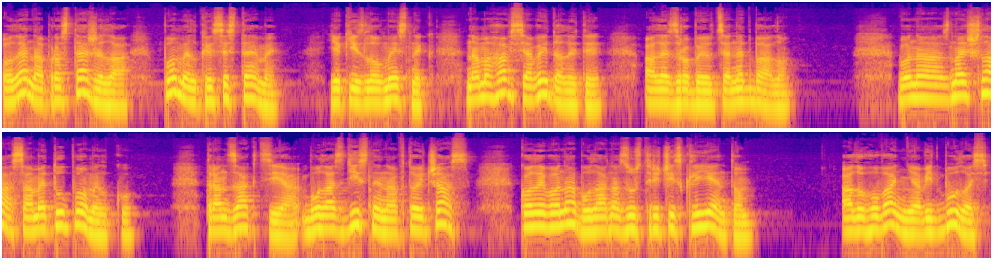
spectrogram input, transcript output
Олена простежила помилки системи, які зловмисник намагався видалити, але зробив це недбало. Вона знайшла саме ту помилку. Транзакція була здійснена в той час, коли вона була на зустрічі з клієнтом, а логування відбулось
